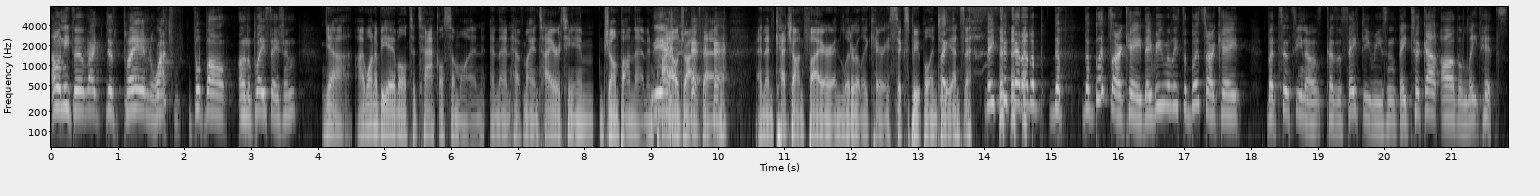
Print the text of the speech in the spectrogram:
I don't need to like just play and watch football on the PlayStation. Yeah, I want to be able to tackle someone and then have my entire team jump on them and Yeah. pile drive them and then catch on fire and literally carry six people into the end zone. they took that out of the the Blitz arcade. They re-released the Blitz arcade, but since you know because of safety reasons, they took out all the late hits,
